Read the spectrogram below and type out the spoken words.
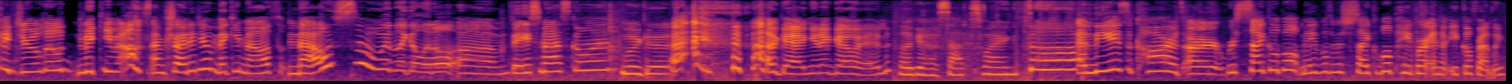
I drew a little Mickey Mouse. I'm trying to do a Mickey Mouse mouse with like a little um face mask on. Look at Okay, I'm gonna go in. Look at how satisfying. Duh. And these cards are recyclable, made with recyclable paper, and they're eco-friendly.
